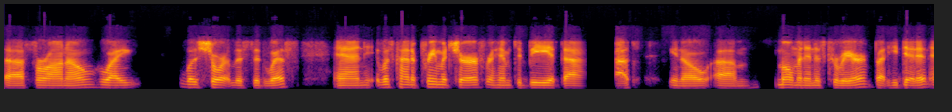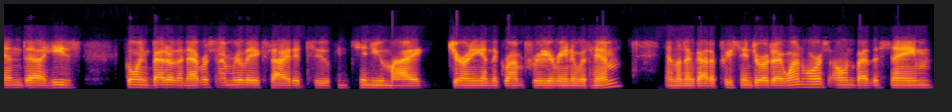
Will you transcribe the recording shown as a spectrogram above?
uh, Ferrano, who I was shortlisted with, and it was kind of premature for him to be at that, you know, um, moment in his career, but he did it, and uh, he's going better than ever. So I'm really excited to continue my journey in the Grand Prix arena with him. And then I've got a Prix St. George I1 horse owned by the same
